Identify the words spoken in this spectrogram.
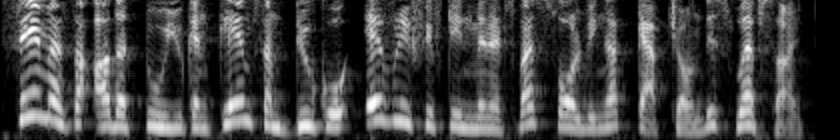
Same as the other two, you can claim some Duco every 15 minutes by solving a CAPTCHA on this website.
